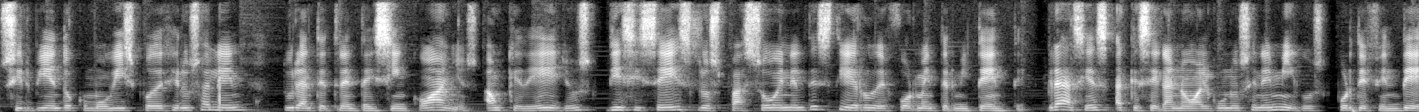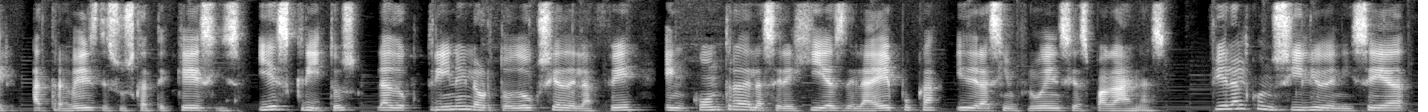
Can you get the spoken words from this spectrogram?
sirviendo como obispo de Jerusalén durante 35 años, aunque de ellos 16 los pasó en el destierro de forma intermitente, gracias a que se ganó algunos enemigos por defender, a través de sus catequesis y escritos, la doctrina y la ortodoxia de la fe en contra de las herejías de la época y de las influencias paganas. Fiel al concilio de Nicea,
